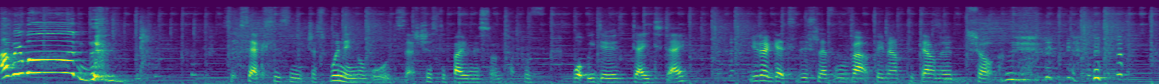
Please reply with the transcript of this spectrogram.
and we won! Success isn't just winning awards, that's just a bonus on top of what we do day to day. You don't get to this level without being able to down a shot.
